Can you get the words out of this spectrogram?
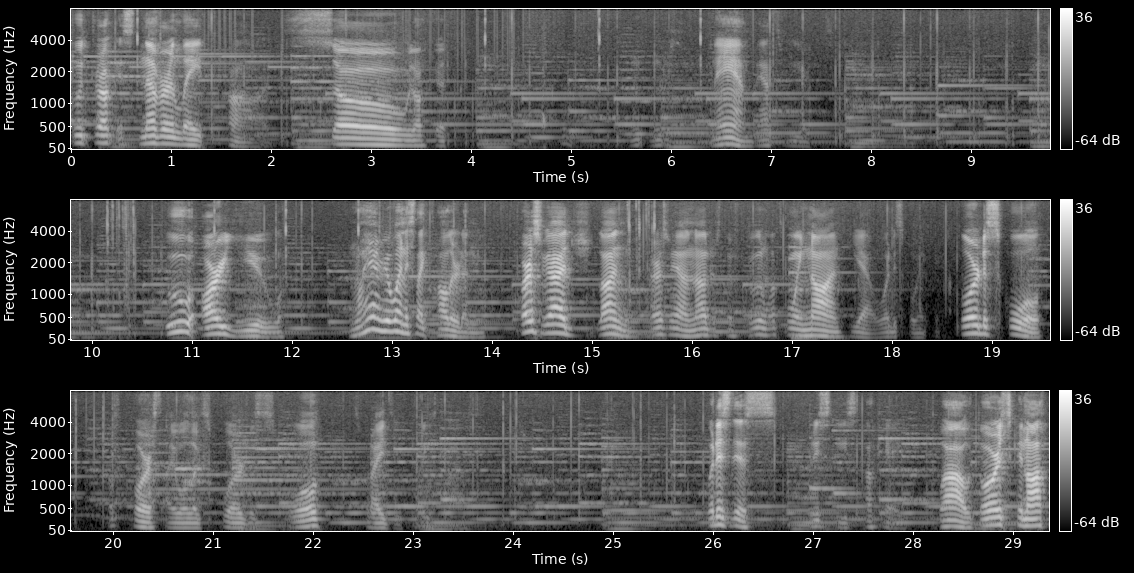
Food truck is never late. Oh, so not good. Man, that's weird. Who are you? Why everyone is like taller than me? First we had lunch. First we now just the food. What's going on? Yeah, what is going? On? Explore the school. Of course, I will explore the school. That's what I do. What is this? What is this? Okay. Wow, doors cannot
